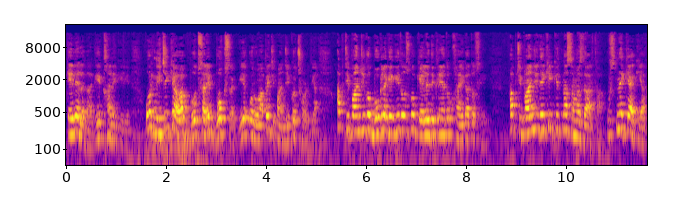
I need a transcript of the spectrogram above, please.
केले लगा दिए खाने के लिए। और नीचे क्या हुआ? बहुत सारे बॉक्स रख दिए और वहाँ पे चिपांजी को छोड़ दिया। अब चिपांजी को भूख लगेगी तो उसको केले दिख रहे हैं तो खाएगा तो सही। अब चिपांजी देखिए कितना समझदार था। उसने क्या किया?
